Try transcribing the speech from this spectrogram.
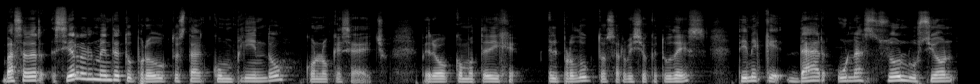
vas a ver si realmente tu producto está cumpliendo con lo que se ha hecho. Pero como te dije, el producto o servicio que tú des tiene que dar una solución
